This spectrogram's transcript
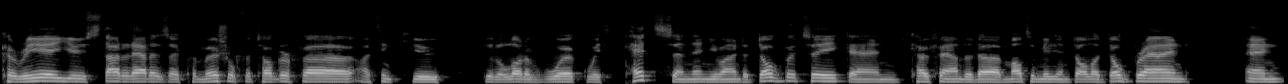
career, you started out as a commercial photographer. I think you did a lot of work with pets and then you owned a dog boutique and co-founded a multi-million dollar dog brand and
